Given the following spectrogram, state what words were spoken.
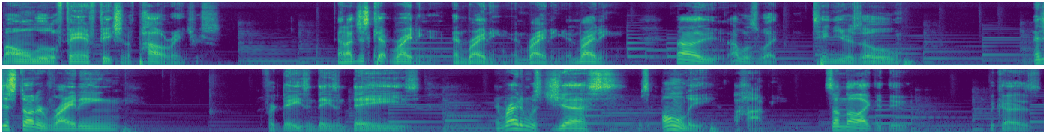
my own little fan fiction of Power Rangers. And I just kept writing and writing and writing and writing. I was what, 10 years old. I just started writing for days and days and days. And writing was just, was only a hobby. Something I like to do because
